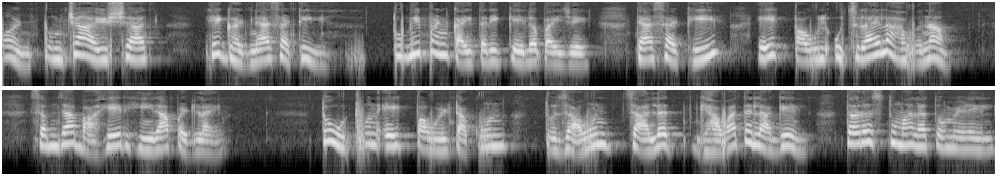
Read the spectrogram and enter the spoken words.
पण तुमच्या आयुष्यात हे घडण्यासाठी तुम्ही पण काहीतरी केलं पाहिजे. त्यासाठी एक पाऊल उचलायला हवं ना? समजा बाहेर हिरा पडलाय. तो उठून एक पाऊल टाकून तो जाऊन चालत घ्यावा तर लागेल तरच तुम्हाला तो मिळेल.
